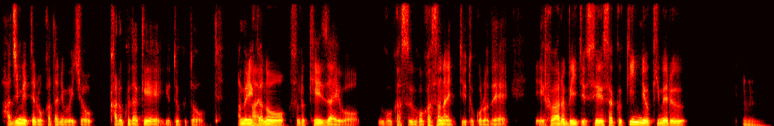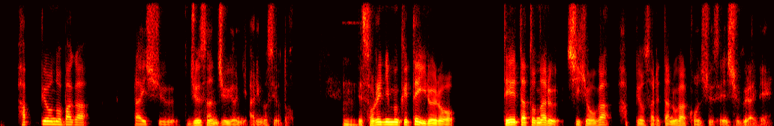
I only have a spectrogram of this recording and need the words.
初めての方にも一応軽くだけ言っとくと、アメリカのその経済を動かす、動かさないっていうところで、FRB という政策金利を決めるうん。発表の場が来週13、14にありますよと。うんで、それに向けていろいろデータとなる指標が発表されたのが今週、先週ぐらいで。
